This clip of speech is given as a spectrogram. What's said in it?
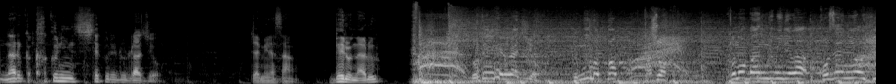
なるか確認してくれるラジオ。じゃあ皆さんベルナルドテンヘルラジオ。文元柏この番組では小銭を拾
